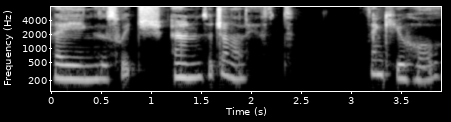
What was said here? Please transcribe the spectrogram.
playing the switch and the journalist. Thank you all.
